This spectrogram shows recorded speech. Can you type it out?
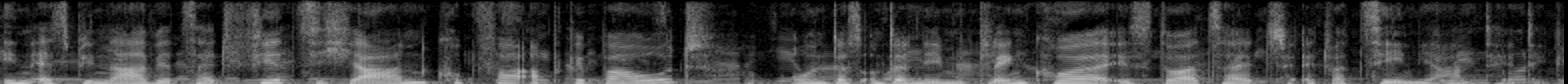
in Espinar wird seit 40 Jahren Kupfer abgebaut und das Unternehmen Glencore ist dort seit etwa 10 Jahren tätig.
